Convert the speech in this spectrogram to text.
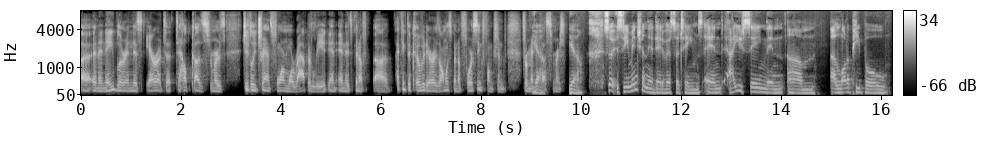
uh, an enabler in this era to, to help customers digitally transform more rapidly. And, and it's been a, uh, I think the COVID era has almost been a forcing function for many yeah. customers. Yeah. So, so you mentioned their Dataverse for teams, and are you seeing then, um, a lot of people,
